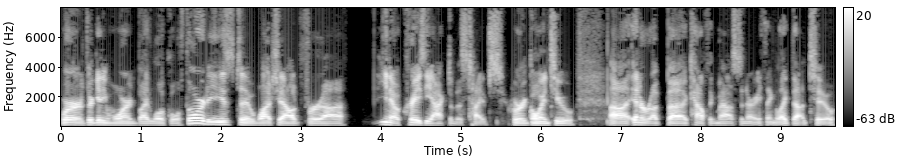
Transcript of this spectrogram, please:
where they're getting warned by local authorities to watch out for uh, you know crazy activist types who are going to uh, interrupt uh, Catholic mass and everything like that too.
